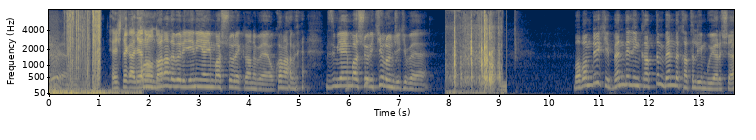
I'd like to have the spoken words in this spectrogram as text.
diyor ya. Hashtag Aliye ne Oğlum oldu? bana da böyle yeni yayın başlıyor ekranı be Okan abi. Bizim yayın başlıyor 2 yıl önceki be. Babam diyor ki ben de link attım ben de katılayım bu yarışa.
